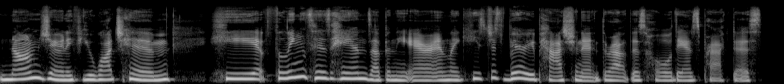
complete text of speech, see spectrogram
Namjoon, if you watch him, he flings his hands up in the air and like he's just very passionate throughout this whole dance practice.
